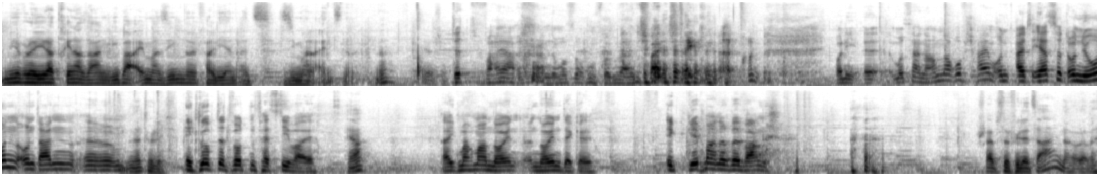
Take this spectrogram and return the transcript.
Mir würde jeder Trainer sagen, lieber einmal 7-0 verlieren als 7 1-0. Ne? Das war ja, du musst noch einen Fünfer in Schwein stecken. Bonnie, äh, muss deinen Namen noch aufschreiben und als erstes Union und dann, ähm, Natürlich. ich glaube, das wird ein Festival. Ja? Ja, Ich mach mal einen neuen, einen neuen Deckel. Ich gebe mal eine Revanche. Schreibst du viele Zahlen da, oder? was?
